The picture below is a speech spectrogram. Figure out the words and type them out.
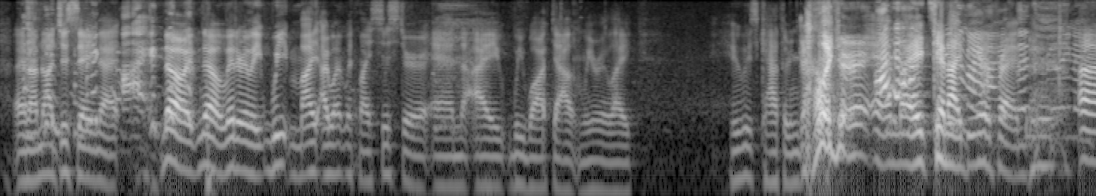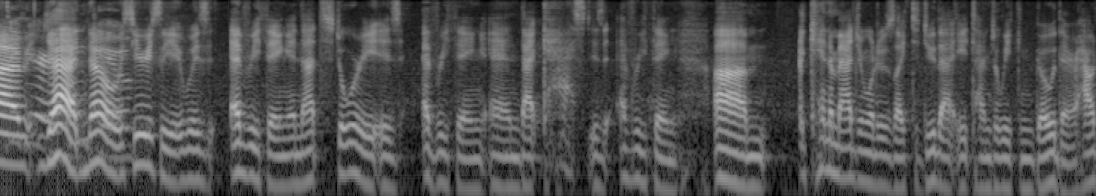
And I'm not just saying that. cry. No, no, literally. We my I went with my sister and I we walked out and we were like. Who is Kathryn Gallagher? And like, can I be her friend? Really nice um, yeah, Thank no, you. seriously, it was everything, and that story is everything, and that cast is everything. Um, I can't imagine what it was like to do that eight times a week and go there. How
